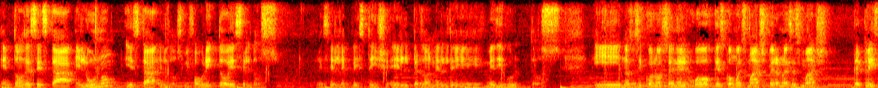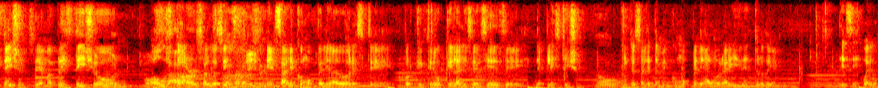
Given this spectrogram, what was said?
Entonces está el 1 y está el 2. Mi favorito es el 2. Es el de PlayStation, el perdón, el de Medieval 2. Y no sé si conocen el juego que es como Smash, pero no es Smash, de PlayStation, se llama PlayStation All, All Stars, Stars. algo así. Ajá, sí. Él sale como peleador este porque creo que la licencia es de, de PlayStation. No. Entonces sale también como peleador ahí dentro de, de ese juego.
